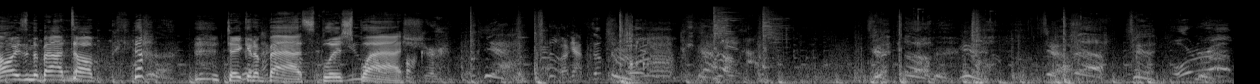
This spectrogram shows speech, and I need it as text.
Oh, he's in the bathtub. Taking a bath. Splish splash. I got something for you. Order up!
